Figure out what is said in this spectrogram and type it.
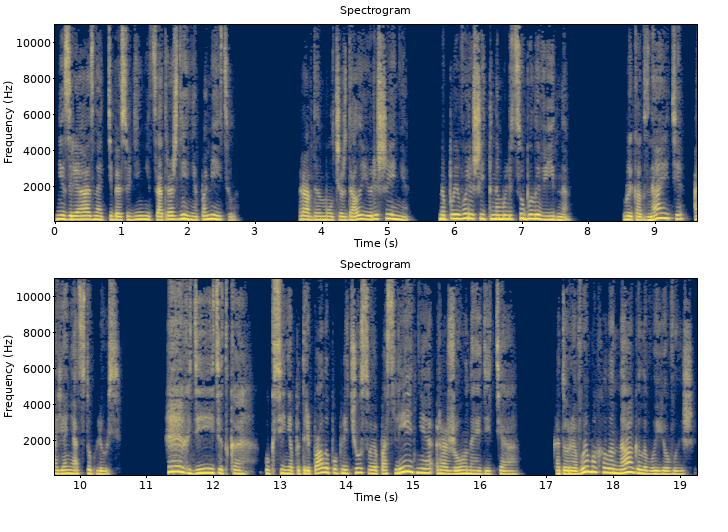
Не зря знать тебя суденица от рождения пометила. Равдан молча ждал ее решения, но по его решительному лицу было видно. Вы как знаете, а я не отступлюсь. Эх, дитятка, Уксиня потрепала по плечу свое последнее роженое дитя, которое вымахало на голову ее выше.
